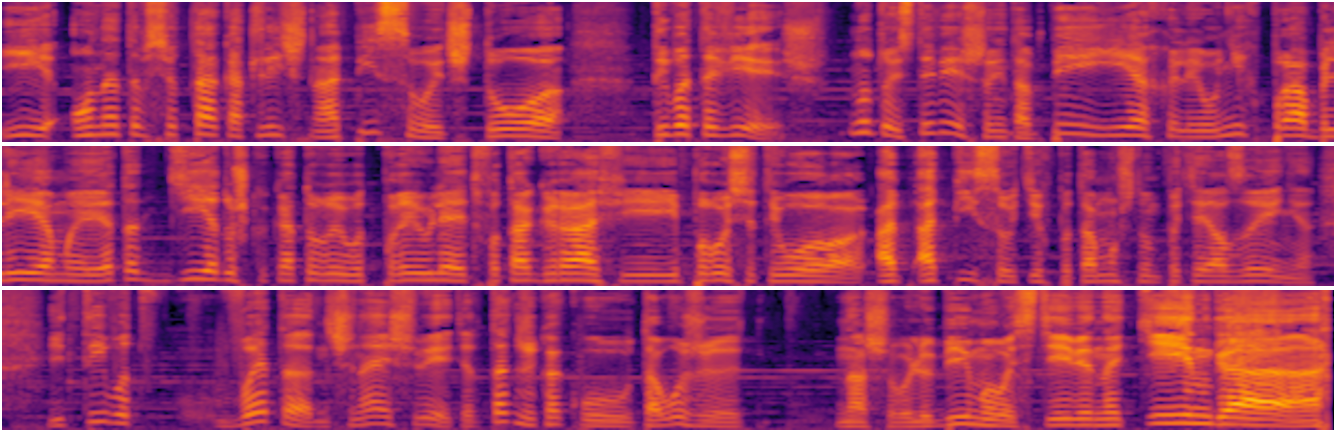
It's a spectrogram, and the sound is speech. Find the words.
И он это все так отлично описывает, что ты в это веришь. Ну, то есть ты веришь, что они там переехали, у них проблемы, этот дедушка, который вот проявляет фотографии и просит его описывать их, потому что он потерял зрение. И ты вот в это начинаешь верить. Это так же, как у того же нашего любимого Стивена Кинга.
